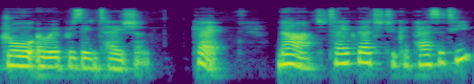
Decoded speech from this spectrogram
draw a representation. Okay, now to take that to capacity,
